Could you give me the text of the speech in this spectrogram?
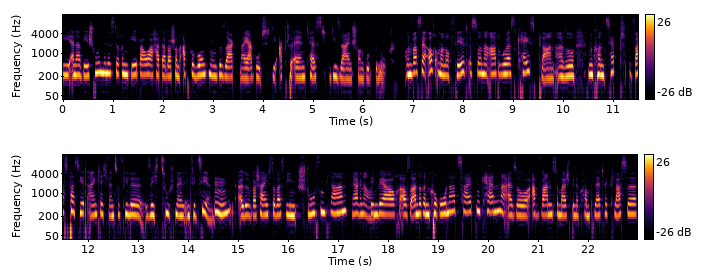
Die NRW-Schulministerin Gebauer hat aber schon abgewunken und gesagt, naja gut, die aktuellen Tests, die seien schon gut genug. Und was ja auch immer noch fehlt, ist so eine Art Worst-Case-Plan, also ein Konzept, was passiert eigentlich, wenn zu viele sich zu schnell infizieren. Mhm, also wahrscheinlich sowas wie ein Stufenplan, ja, genau. den wir auch aus anderen Corona-Zeiten kennen. Also ab wann zum Beispiel eine komplette Klasse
